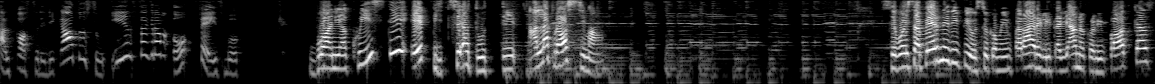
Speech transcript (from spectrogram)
al post dedicato su Instagram o Facebook. Buoni acquisti e pizze a tutti! Alla prossima! Se vuoi saperne di più su come imparare l'italiano con i podcast,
